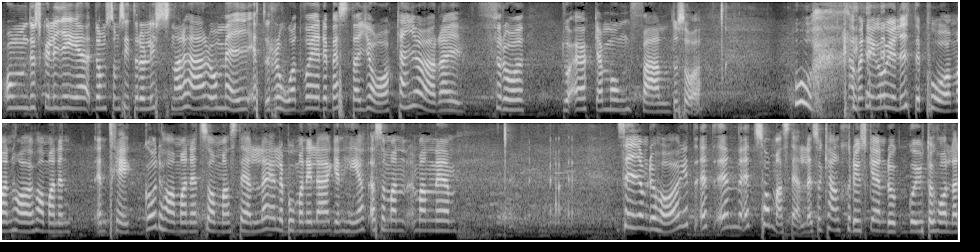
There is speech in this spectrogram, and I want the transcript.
om du skulle ge de som sitter och lyssnar här och mig ett råd, vad är det bästa jag kan göra för att då öka mångfald och så? Oh. Ja, men det går ju lite på, man har, har man en, en trädgård, har man ett sommarställe eller bor man i lägenhet? Alltså man, man eh, Säg om du har ett, ett, en, ett sommarställe så kanske du ska ändå gå ut och hålla,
